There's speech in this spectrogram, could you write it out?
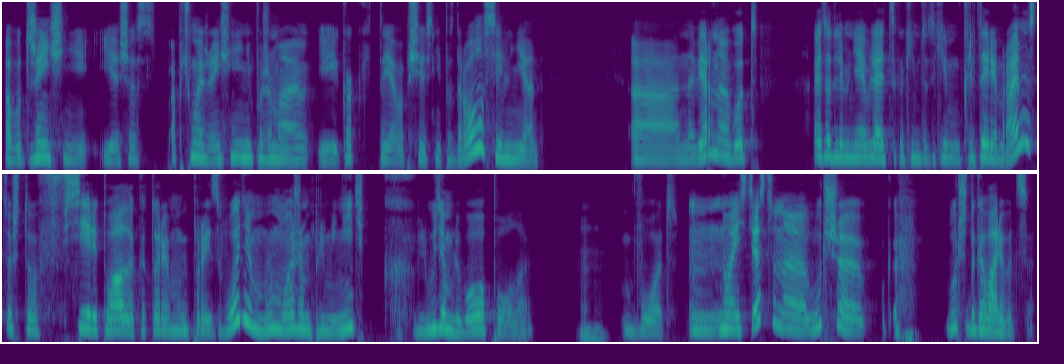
а вот женщине я сейчас... А почему я женщине не пожимаю? И как-то я вообще с ней поздоровался или нет? А, наверное, вот это для меня является каким-то таким критерием равенства, что все ритуалы, которые мы производим, мы можем применить к людям любого пола. Угу. Вот. Но, естественно, лучше, лучше договариваться.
